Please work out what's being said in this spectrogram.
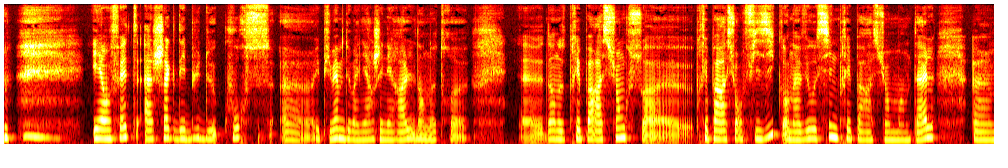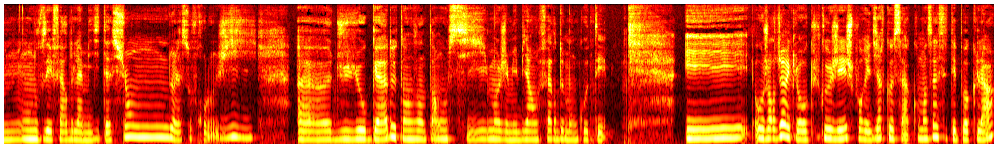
Et en fait, à chaque début de course, et puis même de manière générale dans notre euh, dans notre préparation, que ce soit euh, préparation physique, on avait aussi une préparation mentale. Euh, on nous faisait faire de la méditation, de la sophrologie, du yoga de temps en temps aussi. Moi, j'aimais bien en faire de mon côté. Et aujourd'hui, avec le recul que j'ai, je pourrais dire que ça a commencé à cette époque-là.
